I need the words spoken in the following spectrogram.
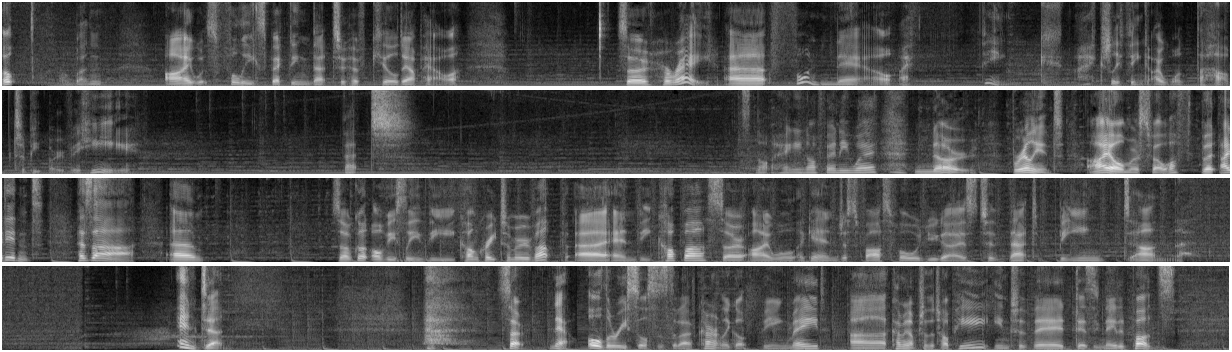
oh, wrong button. I was fully expecting that to have killed our power. So, hooray! Uh, for now, I think, I actually think I want the hub to be over here. That... It's not hanging off anywhere? No. Brilliant. I almost fell off, but I didn't. Huzzah! Um, so I've got obviously the concrete to move up uh, and the copper, so I will again just fast forward you guys to that being done. And done. so, now, all the resources that I've currently got being made are coming up to the top here into their designated pods.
